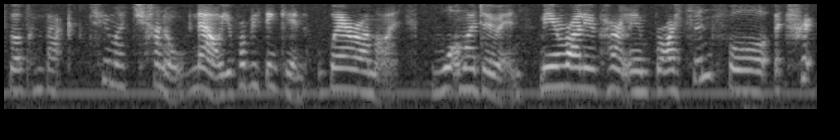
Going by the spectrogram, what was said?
Guys, welcome back to my channel. Now, you're probably thinking, where am I? What am I doing? Me and Riley are currently in Brighton for a trip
